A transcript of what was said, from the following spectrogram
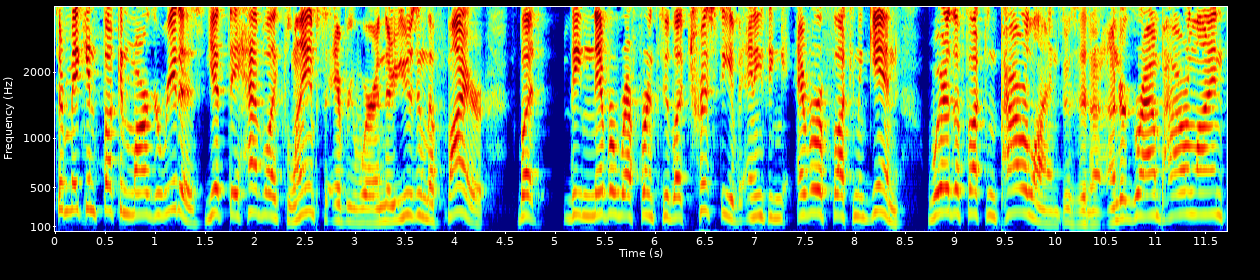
they're making fucking margaritas, yet they have like lamps everywhere and they're using the fire, but they never reference the electricity of anything ever fucking again. Where are the fucking power lines? Is it an underground power line?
